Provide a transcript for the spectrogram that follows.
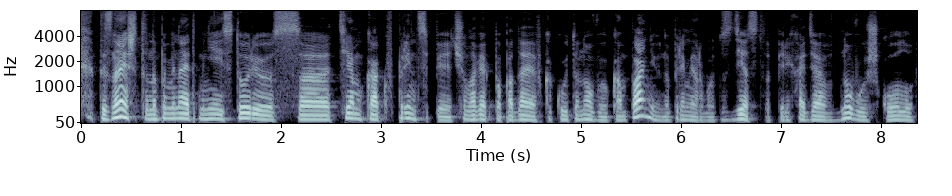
Ты знаешь, это напоминает мне историю с тем, как, в принципе, человек, попадая в какую-то новую компанию, например, вот с детства, переходя в новую школу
